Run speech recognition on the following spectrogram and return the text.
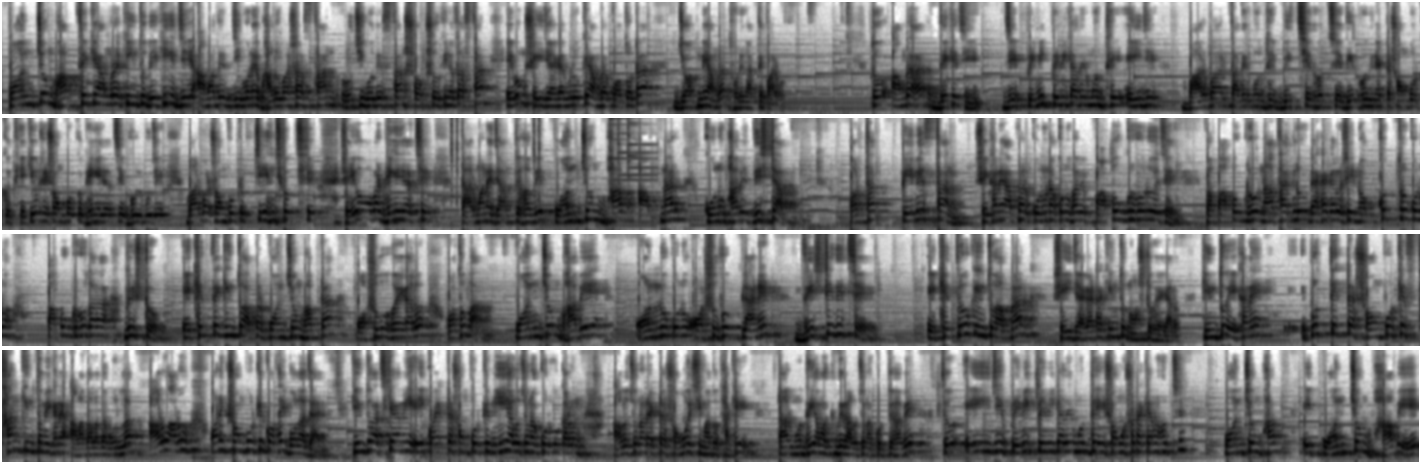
পঞ্চম ভাব থেকে আমরা কিন্তু দেখি যে আমাদের জীবনে ভালোবাসার স্থান, রুচিবোধের স্থান শখ শৌখিনতার স্থান এবং সেই জায়গাগুলোকে আমরা কতটা যত্নে আমরা ধরে রাখতে পারব। তো আমরা দেখেছি যে প্রেমিক প্রেমিকাদের মধ্যে এই যে বারবার তাদের মধ্যে বিচ্ছেদ হচ্ছে, দীর্ঘদিন একটা সম্পর্ক থেকেও সেই সম্পর্ক ভেঙে যাচ্ছে, ভুল বুঝে বারবার সম্পর্ক চেঞ্জ হচ্ছে, সেও আবার ভেঙে যাচ্ছে। তার মানে জানতে হবে, পঞ্চম ভাব আপনার কোনোভাবে ডিস্টার্ব অর্থাৎ প্রেমের স্থান, সেখানে আপনার কোনো না কোনোভাবে পাপগ্রহ রয়েছে, বা পাপগ্রহ না থাকলেও দেখা গেল সেই নক্ষত্র কোনো পাপগ্রহ দ্বারা দৃষ্ট। এক্ষেত্রে কিন্তু আপনার পঞ্চম ভাবটা অশুভ হয়ে গেল, অথবা পঞ্চম ভাবে অন্য কোনো অশুভ প্ল্যানেট দৃষ্টি দিচ্ছে, এক্ষেত্রেও কিন্তু আপনার সেই জায়গাটা কিন্তু নষ্ট হয়ে গেল। কিন্তু এখানে প্রত্যেকটা সম্পর্কের স্থান কিন্তু আমি এখানে আলাদা আলাদা বললাম, আরও আরও অনেক সম্পর্কের কথাই বলা যায়। কিন্তু আজকে আমি এই কয়েকটা সম্পর্কে নিয়েই আলোচনা করব, কারণ আলোচনার একটা সময়সীমা তো থাকে। তার মধ্যেই আমাদের আলোচনা করতে হবে। তো এই যে প্রেমিক প্রেমিকাদের মধ্যে এই সমস্যাটা কেন হচ্ছে? পঞ্চম ভাব, এই পঞ্চম ভাবে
